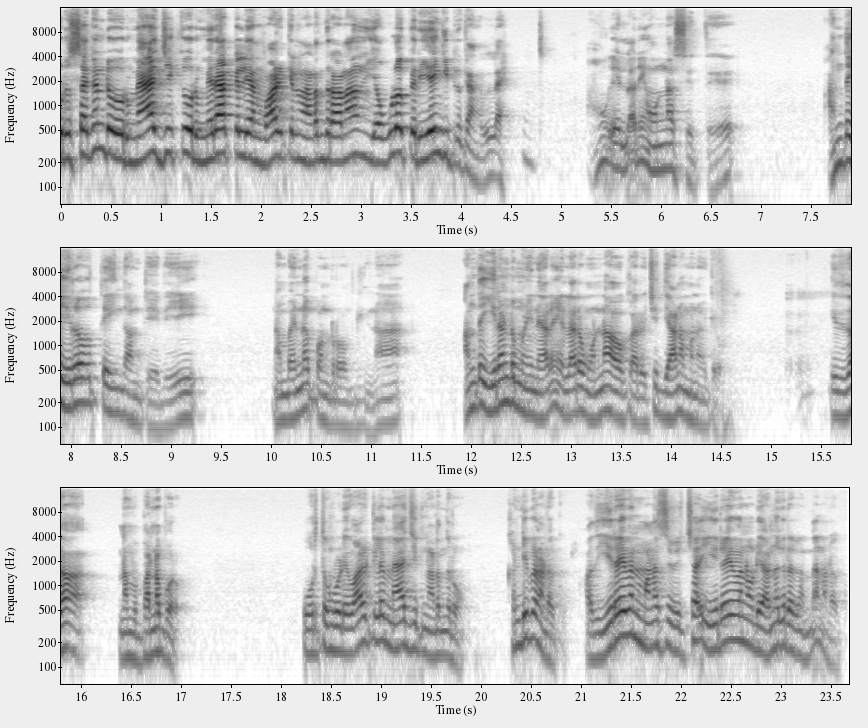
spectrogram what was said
ஒரு செகண்ட் ஒரு மேஜிக்கு ஒரு மிராக்கல் என் வாழ்க்கையில் நடந்துறானா எவ்வளோ பேர் ஏங்கிட்டு இருக்காங்கல்ல? அவங்க எல்லாரையும் ஒன்றா சேர்த்து அந்த இருபத்தி ஐந்தாம் தேதி நம்ம என்ன பண்ணுறோம் அப்படின்னா அந்த இரண்டு மணி நேரம் எல்லாரும் ஒன்றா உட்கார வச்சு தியானம் பண்ண வைக்கிறோம். இதுதான் நம்ம பண்ண போகிறோம் ஒருத்தவங்களுடைய வாழ்க்கையில் மேஜிக் நடந்துடும் கண்டிப்பாக நடக்கும். அது இறைவன் மனசு வச்சா இறைவனுடைய அனுகிரகம் தான் நடக்கும்.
